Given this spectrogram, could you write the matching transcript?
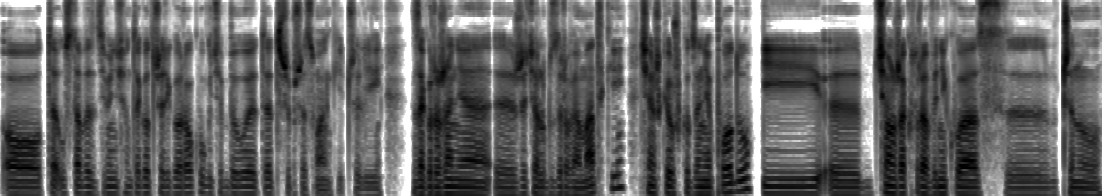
o tę ustawę z 93 roku, gdzie były te trzy przesłanki, czyli zagrożenie y, życia lub zdrowia matki, ciężkie uszkodzenie płodu i ciąża, która wynikła z czynu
